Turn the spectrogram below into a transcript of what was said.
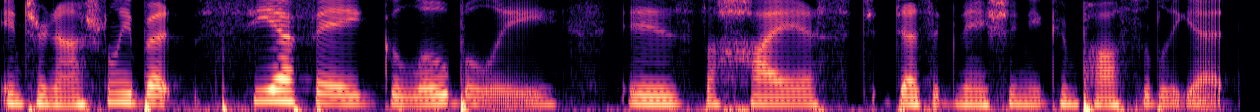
internationally, but CFA globally is the highest designation you can possibly get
